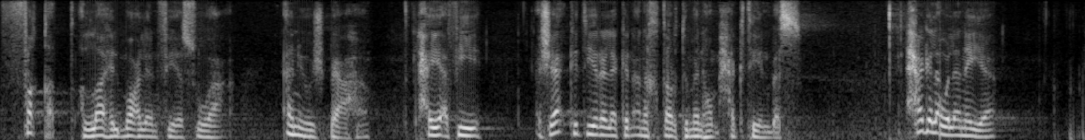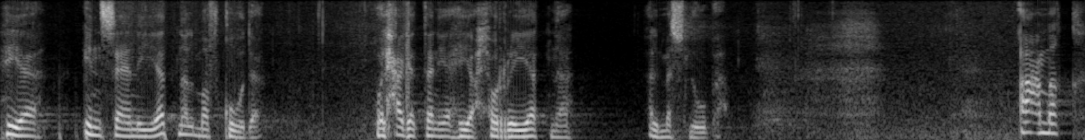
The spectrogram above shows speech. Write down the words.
فقط الله المعلن في يسوع؟ أن يشبعها. الحقيقة في أشياء كثيره لكن أنا اخترت منهم حاجتين بس. الحاجة الأولانية هي إنسانيتنا المفقودة والحاجة الثانية هي حريتنا المسلوبة. أعمق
